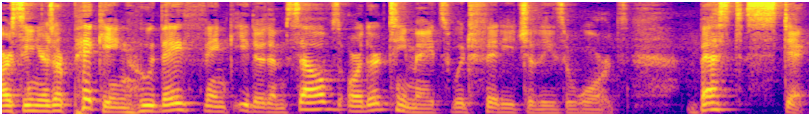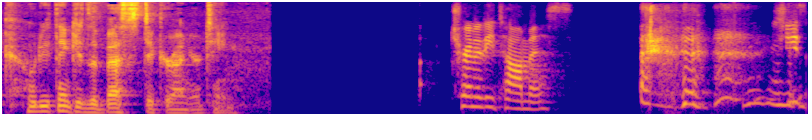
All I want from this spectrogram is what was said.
our seniors are picking who they think either themselves or their teammates would fit each of these awards. Best stick. Who do you think is the best sticker on your team? Trinity Thomas. she's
